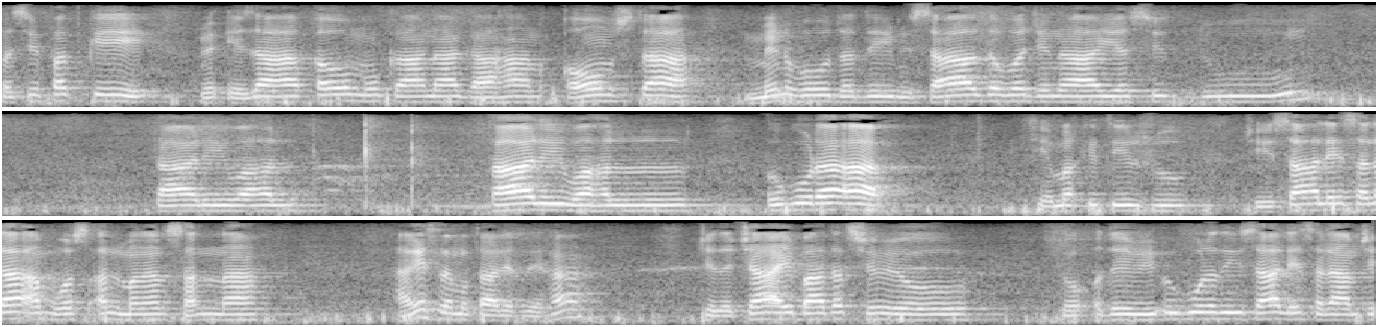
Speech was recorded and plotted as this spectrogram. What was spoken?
په صفت کې نو اذا قوم کانا غاهان قوم ستا منه د دې مثال د وجنا یسدون تالی وهل تالی وهل وګورا چې مخکې تیر شو چې صالح سلام وسل من ارسلنا هغه سره متعلق دی ها چې د چا عبادت شویو نو دوی وی وګوره د عیسی علی السلام چې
